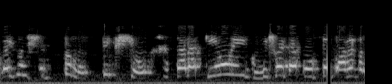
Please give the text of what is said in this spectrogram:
বা একজন সত্য, মস্তিষ্ক, তারা কেউ এই বিষয়টা করতে পারে না।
